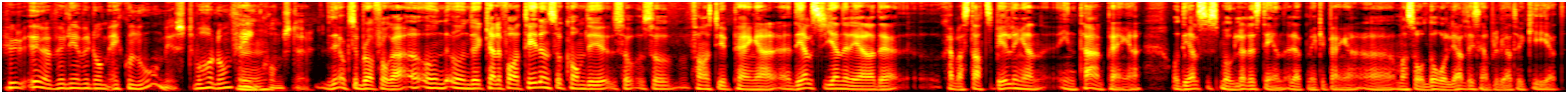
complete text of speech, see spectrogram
Hur överlever de ekonomiskt? Vad har de för Mm. inkomster? Det är också en bra fråga. Under, under kalifattiden så, kom det ju, så, så fanns det ju pengar. Dels genererade själva statsbildningen internt pengar och dels smugglades det in rätt mycket pengar. Eh, Man sålde olja till exempel via Turkiet.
